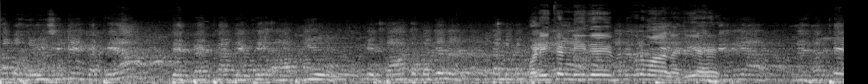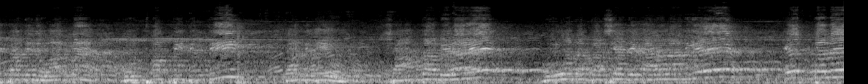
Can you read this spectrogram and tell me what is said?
ਸਭ ਹੋਈ ਸਿੰਧੀ ਇਕੱਠਿਆ ਤੇ ਬੈਠਾ ਦੇਖੇ ਆਪ ਜੀਓ ਕਿ ਬਾਤ ਵਜਨ ਤਮਕ ਬੜੀ ਝੰਡੀ ਦੇ ਭਲਵਾਨ ਆ ਜੀ ਇਹ। ਮੈਂ ਹੱਥੇ ਪੰਜ ਜਵਾਬ ਮੈਂ ਗੁਰਥਾਪੀ ਦਿੱਤੀ ਵੰਡ ਦਿਓ। ਸ਼ਾਮ ਦਾ ਵੇਲਾ ਹੈ ਗੁਰੂਆਂ ਦਾ ਬਖਸ਼ਿਆ ਜੈਕਾਰਾ ਲਾ ਦਈਏ ਕਿ ਬਲੇ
